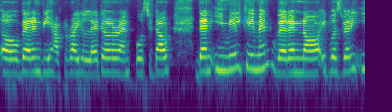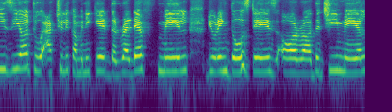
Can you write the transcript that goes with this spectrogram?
uh, wherein we have to write a letter and post it out. Then email came in wherein uh, it was very easier to actually communicate the rediff mail during those days or uh, the gmail.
